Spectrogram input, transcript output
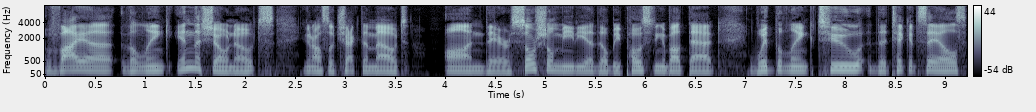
via the link in the show notes. You can also check them out on their social media. They'll be posting about that with the link to the ticket sales.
